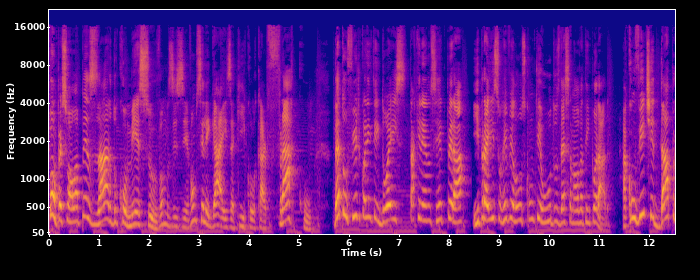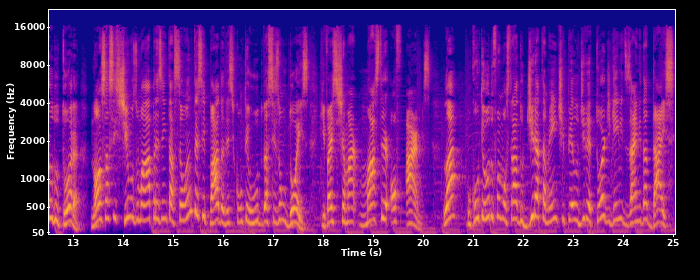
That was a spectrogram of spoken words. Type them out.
Bom, pessoal, apesar do começo, vamos dizer, vamos ser legais aqui e colocar fraco, Battlefield 42 tá querendo se recuperar e para isso revelou os conteúdos dessa nova temporada. A convite da produtora, nós assistimos uma apresentação antecipada desse conteúdo da Season 2, que vai se chamar Master of Arms. Lá, o conteúdo foi mostrado diretamente pelo diretor de game design da DICE,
